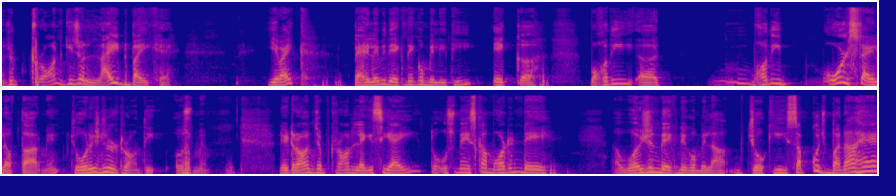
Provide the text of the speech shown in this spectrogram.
जो ट्रॉन की जो लाइट बाइक है, ये बाइक पहले भी देखने को मिली थी एक बहुत ही बहुत ही ओल्ड स्टाइल अवतार में, जो ओरिजिनल ट्रॉन थी उसमें। लेटर ऑन जब ट्रॉन लेगेसी आई तो उसमें इसका मॉडर्न डे वर्जन देखने को मिला, जो कि सब कुछ बना है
